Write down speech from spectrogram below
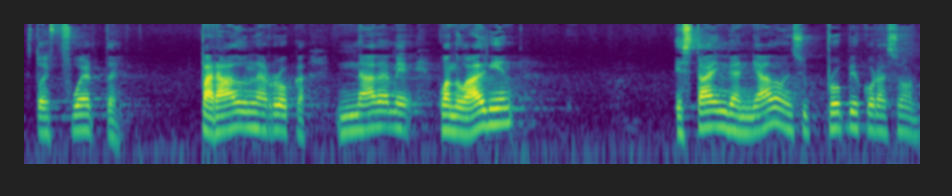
estoy fuerte, parado en la roca, nada me... Cuando alguien está engañado en su propio corazón,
